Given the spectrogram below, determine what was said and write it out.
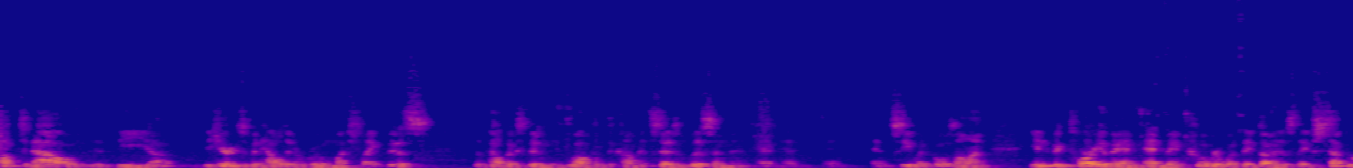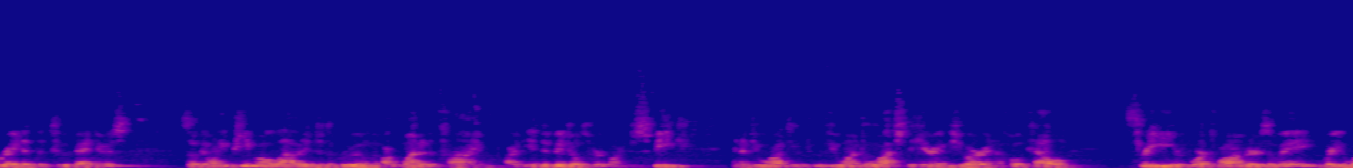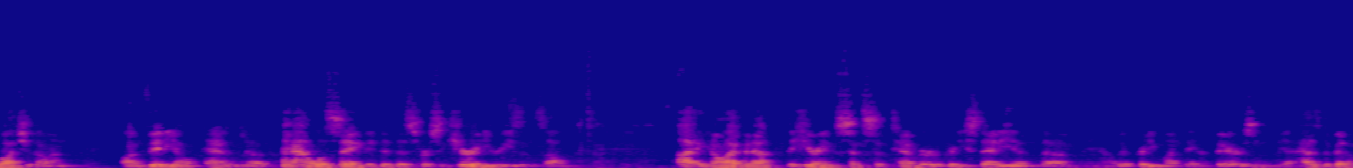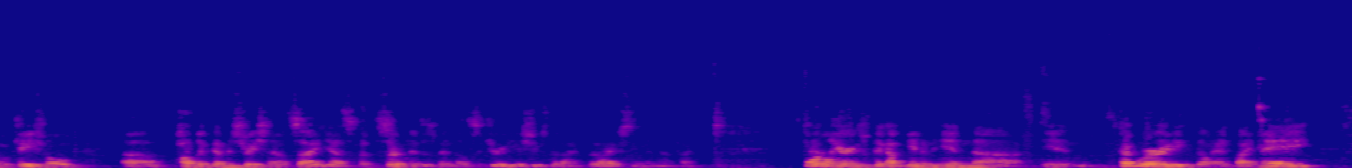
up to now the, the, uh, the hearings have been held in a room much like this. The public's been welcome to come and sit and listen and, and, and, and, see what goes on. In Victoria and Vancouver, what they've done is they've separated the two venues. So the only people allowed into the room are one at a time, are the individuals who are going to speak and if you want to, if you want to watch the hearings, you are in a hotel three or four kilometers away where you watch it on on video. And uh, the panel is saying they did this for security reasons. Um, I, you know, I've been at the hearings since September, pretty steady, and uh, you know they're pretty mundane affairs. And has there been an occasional uh, public demonstration outside? Yes, but certainly there's been no security issues that I that I've seen in that time. Formal hearings will pick up in in, uh, in February. They'll end by May,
